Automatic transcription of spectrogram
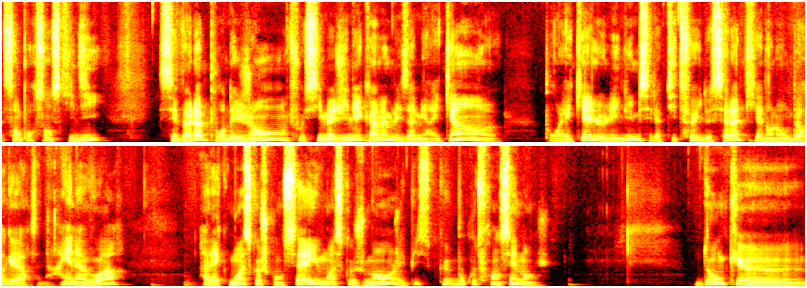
100% ce qu'il dit. C'est valable pour des gens, il faut s'imaginer quand même les Américains euh, pour lesquels le légume, c'est la petite feuille de salade qu'il y a dans le hamburger. Ça n'a rien à voir avec moi ce que je conseille, moi ce que je mange, et puis ce que beaucoup de Français mangent. Donc, euh,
